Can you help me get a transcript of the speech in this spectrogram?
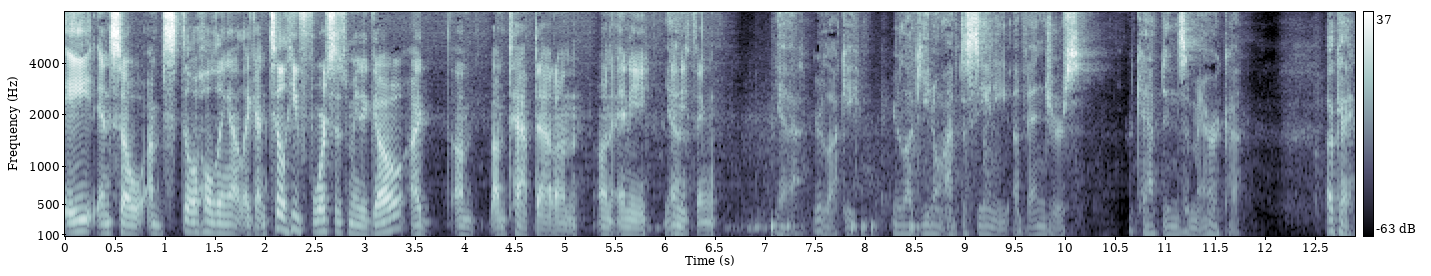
eight, and so I'm still holding out. Like until he forces me to go, I I'm I'm tapped out on on any Yeah. anything. Yeah, you're lucky. You're lucky. You don't have to see any Avengers or Captains America. Okay,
